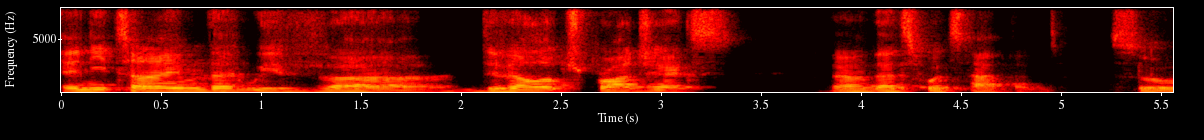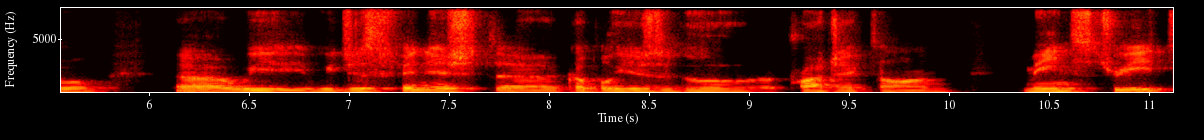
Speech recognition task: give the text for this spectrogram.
Anytime that we've uh, developed projects, uh, that's what's happened. So uh, we we just finished uh, a couple years ago a project on Main Street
